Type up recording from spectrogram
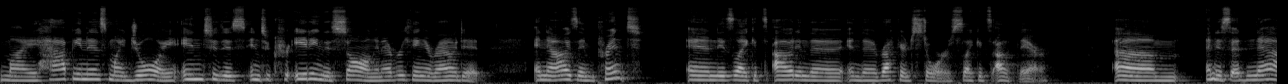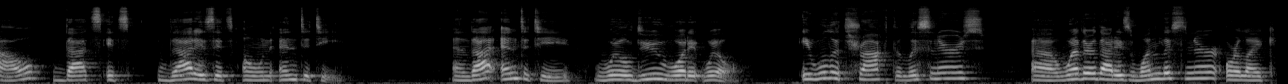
my happiness, my joy into this, into creating this song and everything around it. And now it's in print, and it's like it's out in the in the record stores, like it's out there. Um, and he said now that's its that is its own entity, and that entity will do what it will it will attract the listeners, uh, whether that is one listener or like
